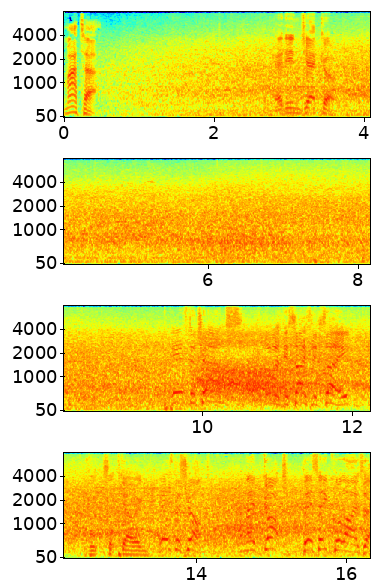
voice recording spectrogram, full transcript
Mata. Edin Dzeko. Here's the chance. Not a decisive save. Keeps it going. Here's the shot. And they've got this equaliser.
